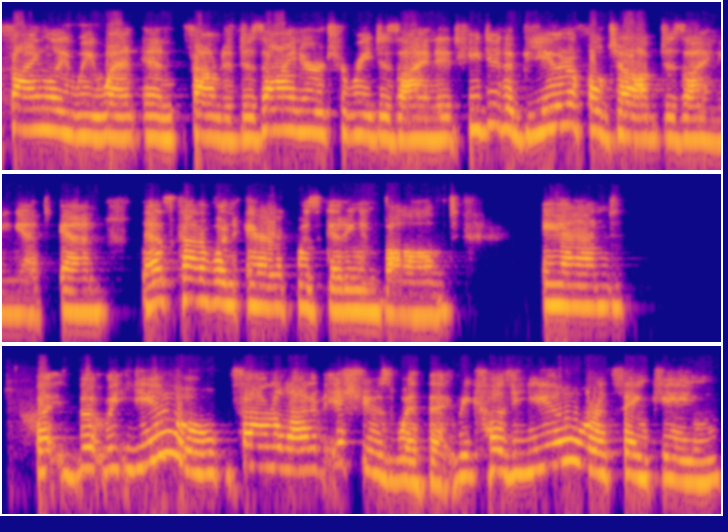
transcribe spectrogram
finally we went and found a designer to redesign it. He did a beautiful job designing it. And that's kind of when Eric was getting involved. And but, but but you found a lot of issues with it because you were thinking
